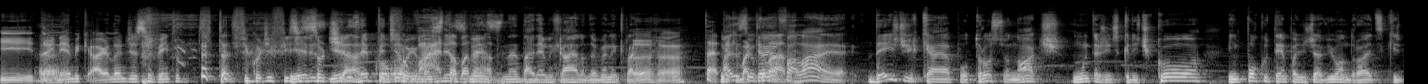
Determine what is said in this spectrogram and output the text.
e Dynamic Island, esse evento tá- ficou difícil eles, de e sortear eles repetiram foi várias vezes, né? Dynamic Island, Dynamic Island. Aham. Tá, tem Mas assim, o que eu ia né? falar é, desde que a Apple trouxe o Note, muita gente criticou. Em pouco tempo a gente já viu Androids que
